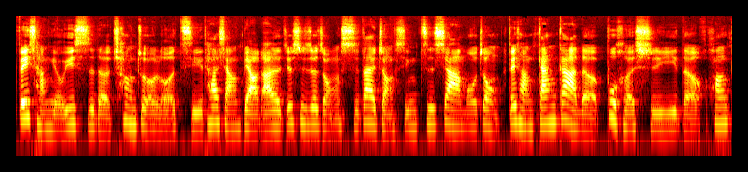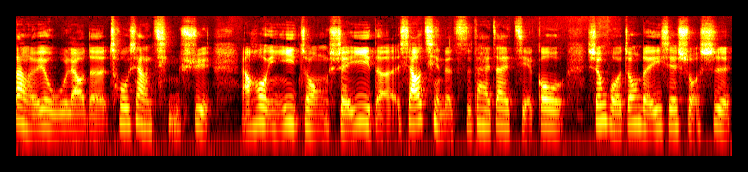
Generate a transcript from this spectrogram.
非常有意思的创作逻辑，他想表达的就是这种时代转型之下某种非常尴尬的、不合时宜的、荒诞而又无聊的抽象情绪，然后以一种随意的消遣的姿态在解构生活中的一些琐事。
